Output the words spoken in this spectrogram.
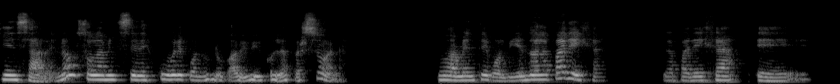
quién sabe, ¿no? Solamente se descubre cuando uno va a vivir con la persona. Nuevamente, volviendo a la pareja, la pareja eh,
